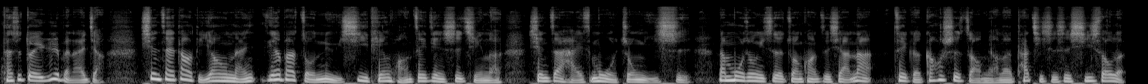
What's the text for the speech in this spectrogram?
但是对于日本来讲，现在到底要用男要不要走女系天皇这件事情呢？现在还是莫衷一是。那莫衷一是的状况之下，那。这个高市早苗呢，他其实是吸收了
